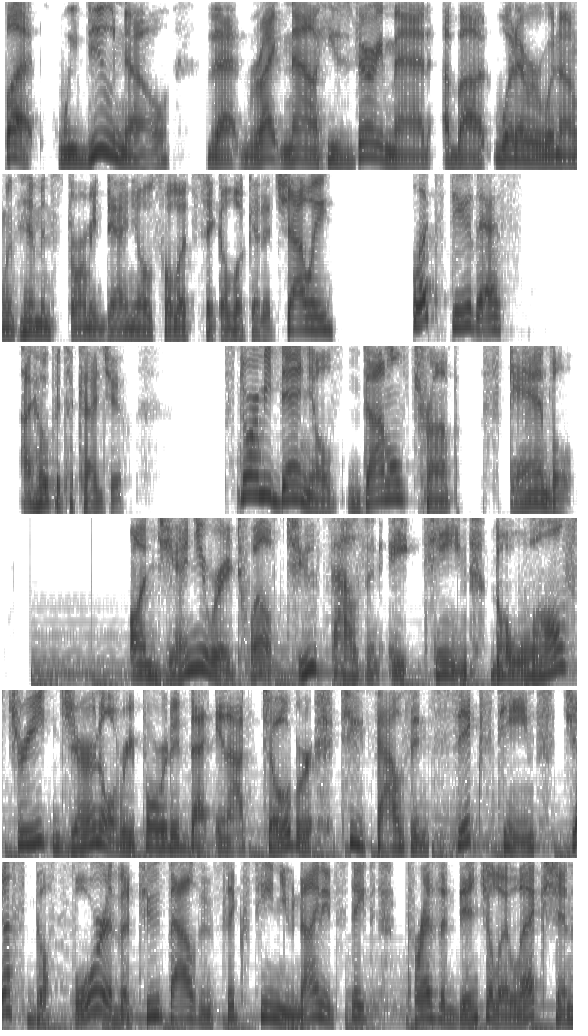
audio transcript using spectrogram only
But we do know that right now he's very mad about whatever went on with him and Stormy Daniels. So let's take a look at it, shall we? Let's do this. I hope it's a kaiju. Stormy Daniels, Donald Trump scandal. On January 12, 2018, the Wall Street Journal reported that in October 2016, just before the 2016 United States presidential election,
